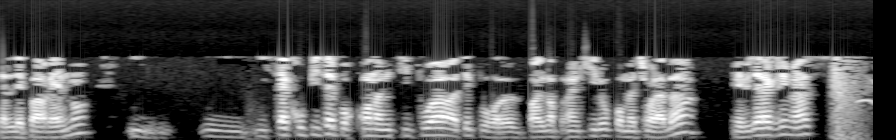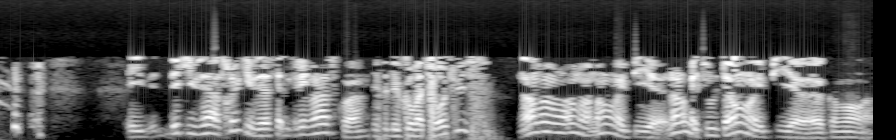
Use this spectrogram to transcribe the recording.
ça ne l'est pas réellement. Il, il, il s'accroupissait pour prendre un petit poids, tu sais, pour euh, par exemple un kilo pour mettre sur la barre, mais il faisait la grimace. Et il- dès qu'il faisait un truc, il faisait cette grimace, quoi. Il faisait des courbatures aux cuisses. Non, non, non, non, non, et puis euh, non, mais tout le temps, et puis euh, comment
